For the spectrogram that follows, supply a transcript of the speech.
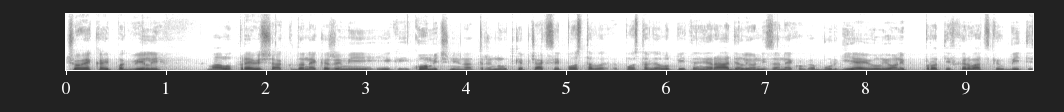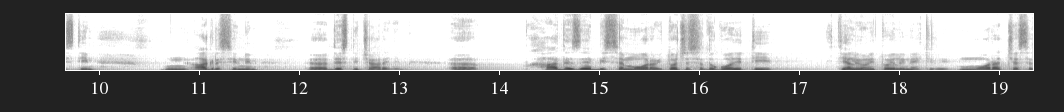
čovjeka ipak bili malo previše, ako da ne kažem i, i, komični na trenutke. Čak se i postavljalo pitanje rade li oni za nekoga Burgijaju ili oni protiv Hrvatske u biti s tim agresivnim e, desničarenjem. E, HDZ bi se morao, i to će se dogoditi, htjeli oni to ili ne htjeli, morat će se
